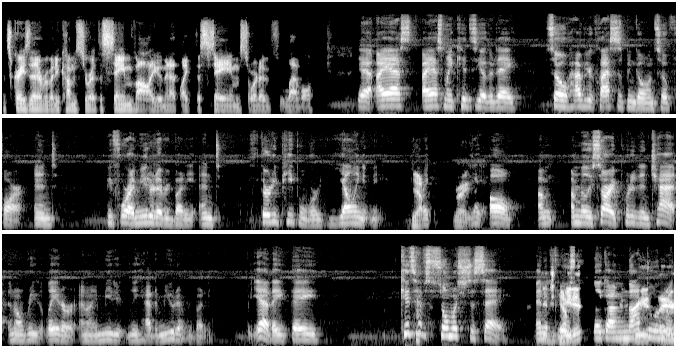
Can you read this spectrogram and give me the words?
it's crazy that everybody comes through at the same volume and at like the same sort of level Yeah, I asked I asked my kids the other day, so how have your classes been going so far? And before I muted everybody, and 30 people were yelling at me. yeah Like, Right. like, oh, I'm I'm really sorry. Put it in chat, and I'll read it later. And I immediately had to mute everybody. But yeah, they they kids have so much to say, and Did it you feels read it? like I'm Did not doing my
